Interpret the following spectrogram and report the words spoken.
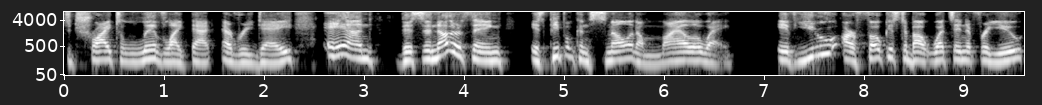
to try to live like that every day. And this is another thing is people can smell it a mile away. If you are focused about what's in it for you,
